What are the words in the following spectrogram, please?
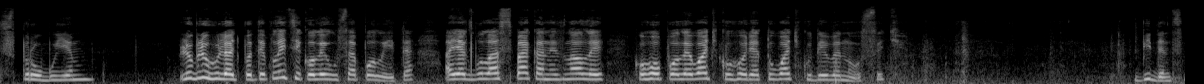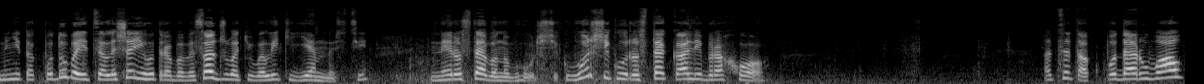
Спробуємо. Люблю гуляти по теплиці, коли усе полите. А як була спека, не знали, кого поливати, кого рятувати, куди виносить. Біденс, мені так подобається, лише його треба висаджувати у великій ємності. Не росте воно в горщику. В горщику росте калібрахо. А це так, подарував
